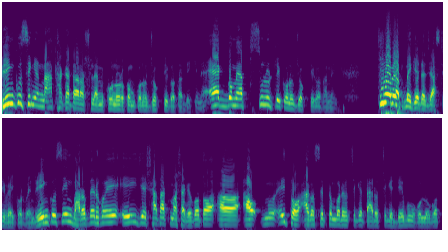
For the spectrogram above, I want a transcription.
রিঙ্কু সিং এর না থাকাটার আসলে আমি কোনো রকম কোনো যৌক্তিকতা দেখি না। একদম অ্যাবসুলুটলি কোনো যৌক্তিকতা নেই। কীভাবে আপনাকে এটা জাস্টিফাই করবেন? রিঙ্কু সিং ভারতের হয়ে এই যে সাত আট মাস আগে গত এই তো আগস্ট, সেপ্টেম্বরে হচ্ছে গিয়ে তার হচ্ছে গিয়ে ডেবু হলো গত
